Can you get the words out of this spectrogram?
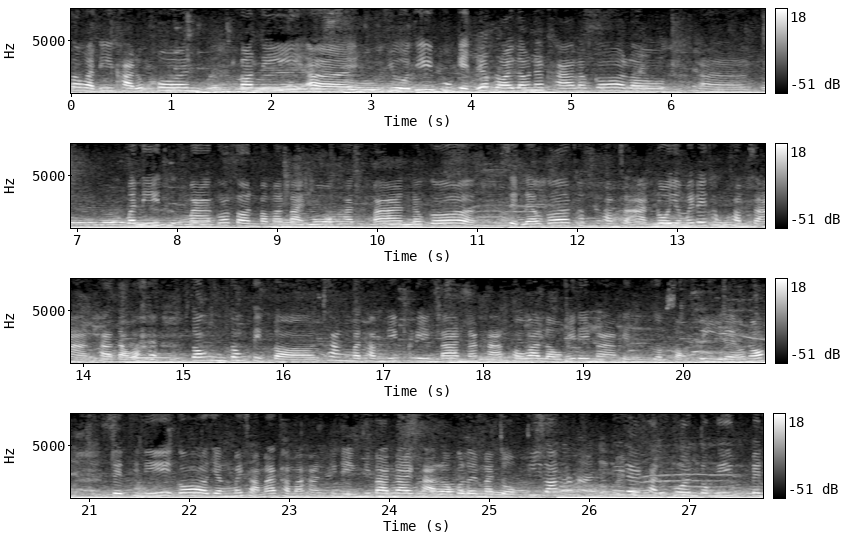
สวัสดีค่ะทุกคน ตอนนี้ออยู่ที่ภูเก็ตเรียบร้อยแล้วนะคะ แล้วก็เราเวันนี้ถึงมาก็ตอนประมาณบ่ายโมงค่ะถึงบ้านแล้วก็เสร็จแล้วก็ทำความสะอาดโนยังไม่ได้ทำความสะอาดค่ะ แต่ว่าต้องต้องติดต่อช่างมาทำดิฟกรีนบ้านนะคะ เพราะว่าเราไม่ได้มาเป็นเกือบ 2 ปีแล้วเนาะเสร็จทีนี้ก็ยังไม่สามารถทำอาหารกินเองที่บ้านได้ค่ะ เราก็เลยมาจบที่ร้านอาหารที่นี่เลยค่ะทุกคน นี้เป็น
